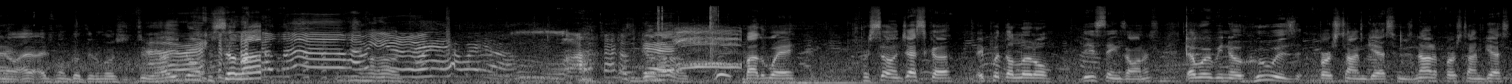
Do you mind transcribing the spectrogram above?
you know, I, I just want to go through the motions too. How All you doing, right. Priscilla? Hello, how are you? Hey, how are you? That's a I'm good good. hug. By the way, Priscilla and Jessica, they put the little these things on us. That way we know who is first time guest, who's not a first time guest,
